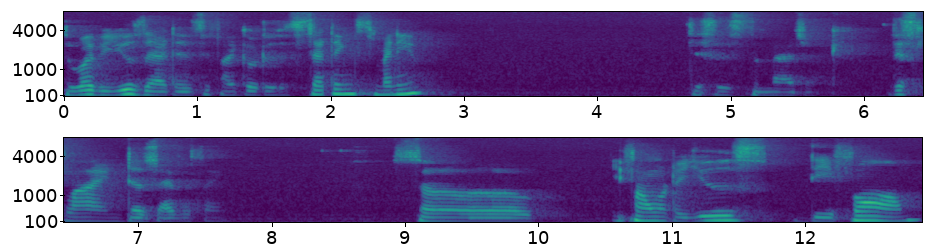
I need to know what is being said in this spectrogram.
the way we use that is if I go to the settings menu this is the magic. This line does everything. So if I want to use the form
